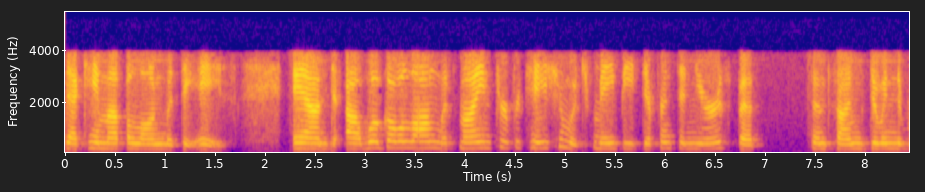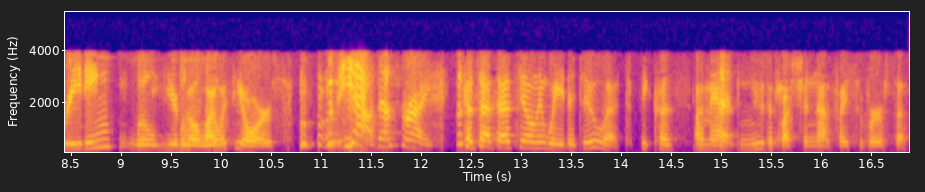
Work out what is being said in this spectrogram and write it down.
that came up along with the ace. And uh, we'll go along with my interpretation, which may be different than yours, but since I'm doing the reading, we'll You we'll, go by with yours. yeah, that's right. Because that that's the only way to do it. Because I'm asking you the question, not vice versa.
